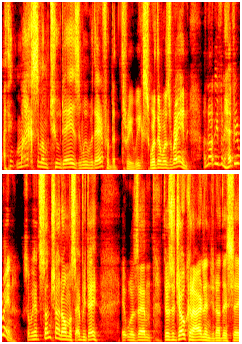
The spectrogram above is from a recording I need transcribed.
I think maximum two days, and we were there for about three weeks where there was rain and not even heavy rain. So we had sunshine almost every day. It was um, there's a joke in Ireland, you know. They say,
